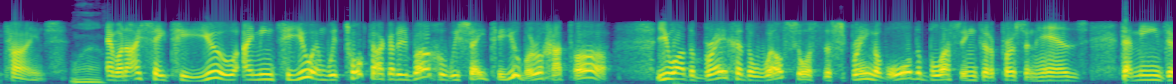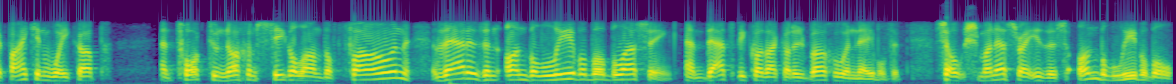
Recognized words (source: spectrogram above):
times. Wow. And when I say to you, I mean to you. And we talk to HaKadosh Baruch Hu, we say to you, Baruch Atah. You are the breaker, the well source, the spring of all the blessings that a person has. That means if I can wake up – and talk to Nachum Segal on the phone, that is an unbelievable blessing. And that's because HaKadosh Baruch Hu enabled it. So Shemon Esrei is this unbelievable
